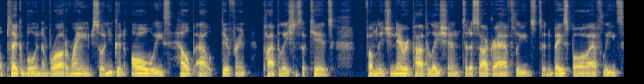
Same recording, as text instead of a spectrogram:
applicable in a broader range. So you can always help out different populations of kids from the generic population to the soccer athletes to the baseball athletes,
